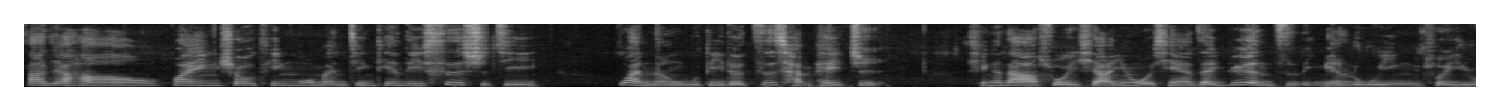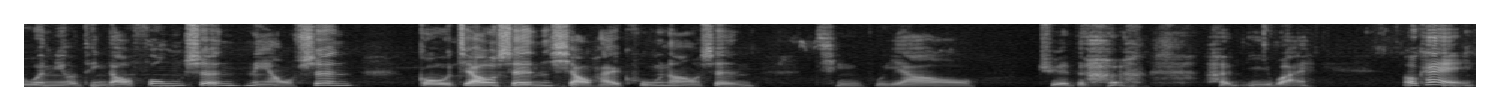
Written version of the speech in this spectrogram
大家好，欢迎收听我们今天第四十集《万能无敌的资产配置》。先跟大家说一下，因为我现在在院子里面录音，所以如果你有听到风声、鸟声，狗叫声、小孩哭闹声，请不要觉得很意外。OK，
